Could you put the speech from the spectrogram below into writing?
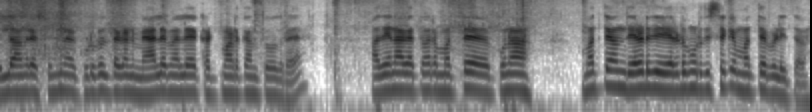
ಇಲ್ಲಾಂದರೆ ಸುಮ್ಮನೆ ಕುಡ್ಗಲ್ ತಗೊಂಡು ಮೇಲೆ ಮೇಲೆ ಕಟ್ ಮಾಡ್ಕೊಂತ ಹೋದರೆ ಅದೇನಾಗತ್ತೆ ಅಂದರೆ ಮತ್ತೆ ಪುನಃ ಮತ್ತೆ ಒಂದು ಎರಡು ಎರಡು ಮೂರು ದಿವಸಕ್ಕೆ ಮತ್ತೆ ಬೆಳೀತವೆ.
